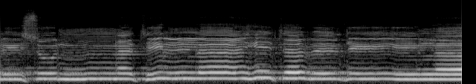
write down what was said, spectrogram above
لسنة الله تبديلا.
